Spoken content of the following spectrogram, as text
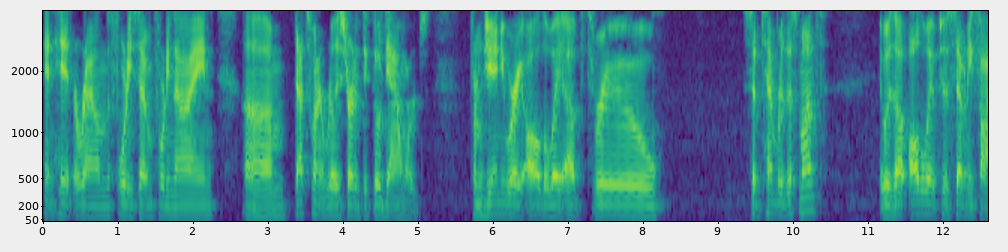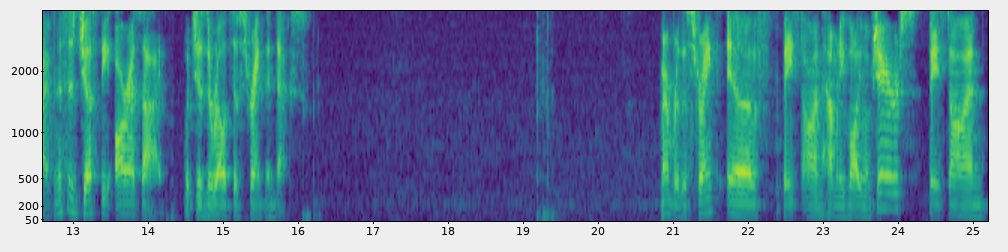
and hit around the 47, 49. Um, that's when it really started to go downwards. From January all the way up through September this month, it was up all the way up to a 75. And this is just the RSI, which is the relative strength index. Remember, the strength of based on how many volume of shares, based on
